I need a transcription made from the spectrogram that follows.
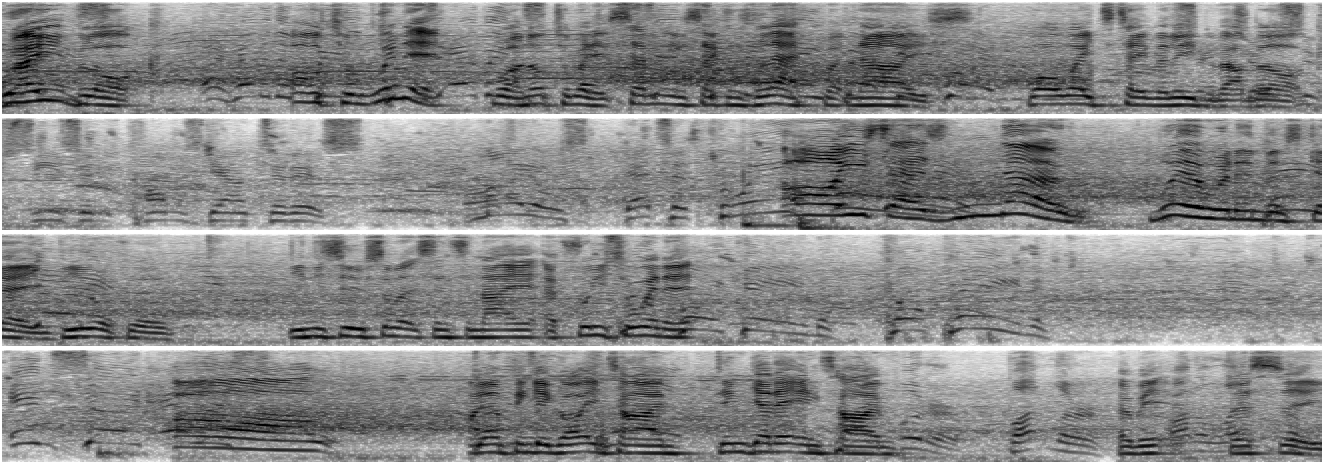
great block. ahead of the Oh, to win it. Well, not to win it. 17 seconds left, but nice. What a way to take the lead with that block. Comes down to this. Miles, that's a three. Oh, he says no. We're winning this game. Beautiful. You need to do something at Cincinnati. A free to win it. Point game. Copain. Inside. Oh, I don't think he got it in time. Didn't get it in time. Butler we- on a length let's see.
